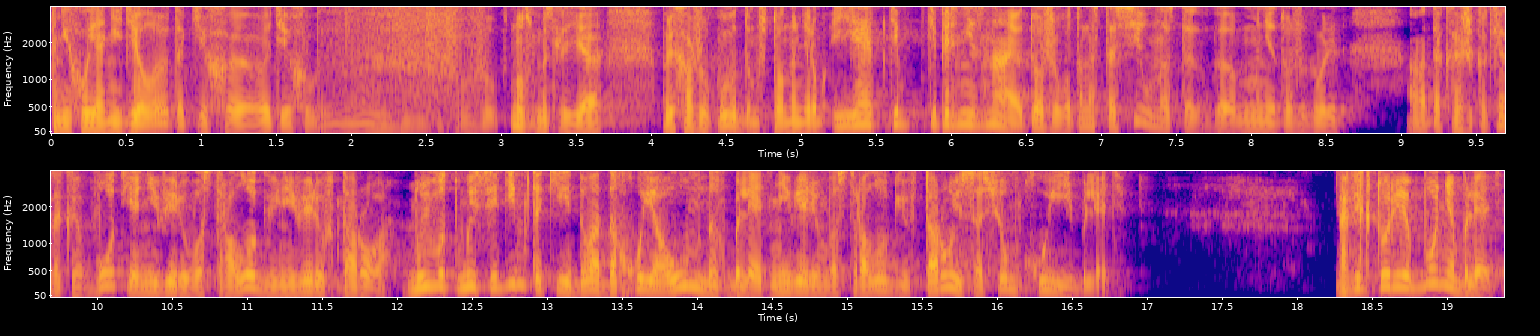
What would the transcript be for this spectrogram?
нихуя не делаю таких э, этих, ну, в смысле, я прихожу к выводам, что оно не работает. И я теперь не знаю тоже. Вот Анастасия у нас так, э, мне тоже говорит, она такая же, как я, такая, вот я не верю в астрологию, не верю в Таро. Ну и вот мы сидим такие два дохуя умных, блядь, не верим в астрологию, в Таро и сосем хуи, блядь. А Виктория Боня, блядь,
